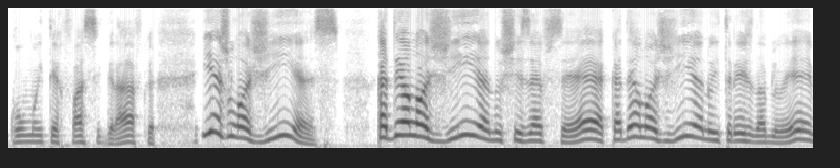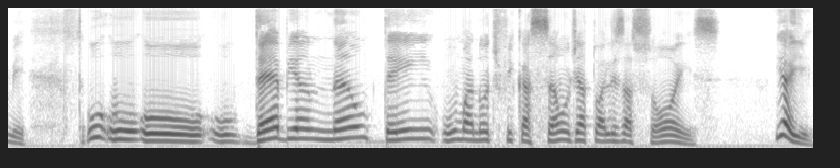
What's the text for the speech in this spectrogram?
com uma interface gráfica? E as lojinhas? Cadê a lojinha no XFCE? Cadê a lojinha no i3WM? O, o, o, o Debian não tem uma notificação de atualizações. E aí?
